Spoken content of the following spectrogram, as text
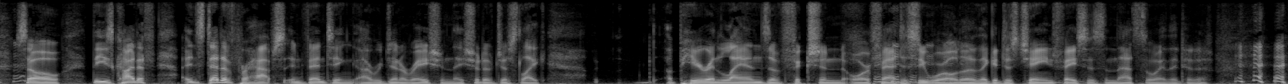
so these kind of instead of perhaps inventing a regeneration, they should have just like appear in lands of fiction or fantasy world or they could just change faces and that's the way they did it.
